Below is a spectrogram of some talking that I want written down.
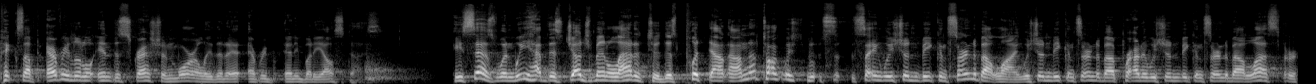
picks up every little indiscretion morally that every, anybody else does? He says when we have this judgmental attitude, this put down, I'm not talking, saying we shouldn't be concerned about lying, we shouldn't be concerned about pride, we shouldn't be concerned about lust or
